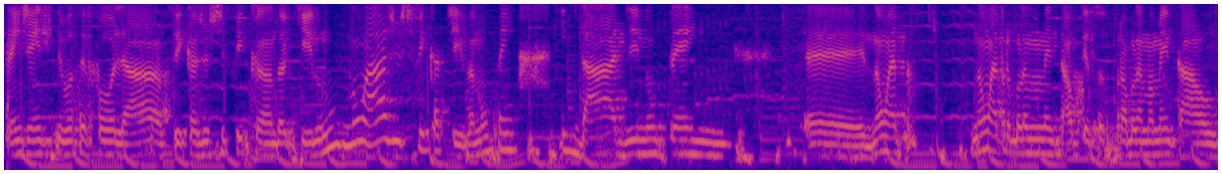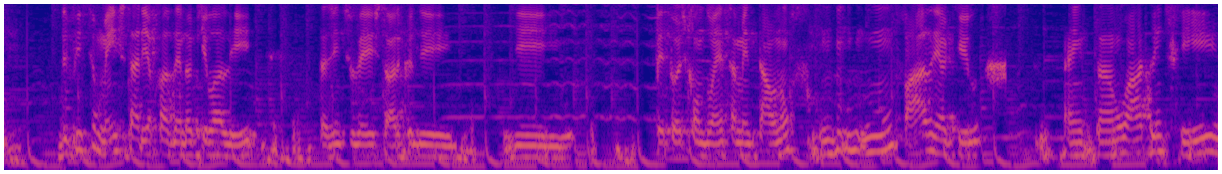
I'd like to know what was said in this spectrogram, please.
tem gente, se você for olhar, fica justificando aquilo. Não, não há justificativa, não tem idade, não tem. É, não, é, não é problema mental, porque se fosse problema mental, dificilmente estaria fazendo aquilo ali. A gente vê histórico de, de pessoas com doença mental não, não fazem aquilo. Então o ato em si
